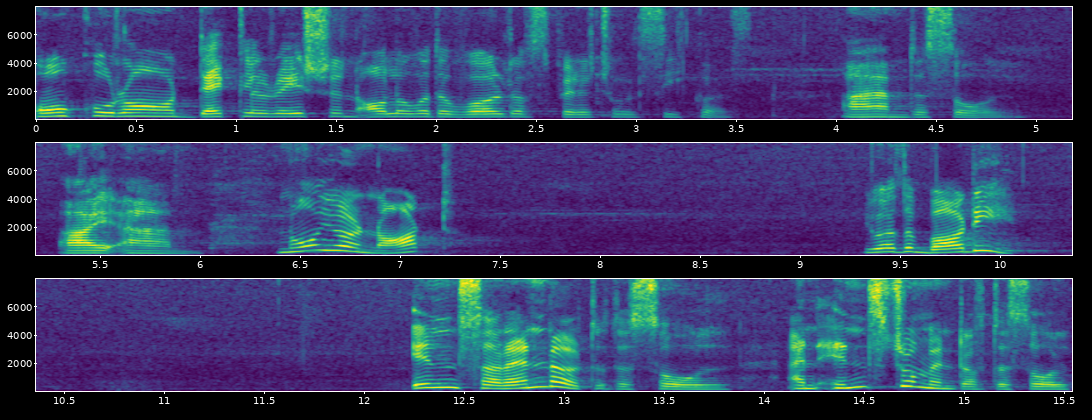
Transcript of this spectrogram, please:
en courant declaration all over the world of spiritual seekers. I am the soul. I am. No, you're not. You are the body. In surrender to the soul, an instrument of the soul,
